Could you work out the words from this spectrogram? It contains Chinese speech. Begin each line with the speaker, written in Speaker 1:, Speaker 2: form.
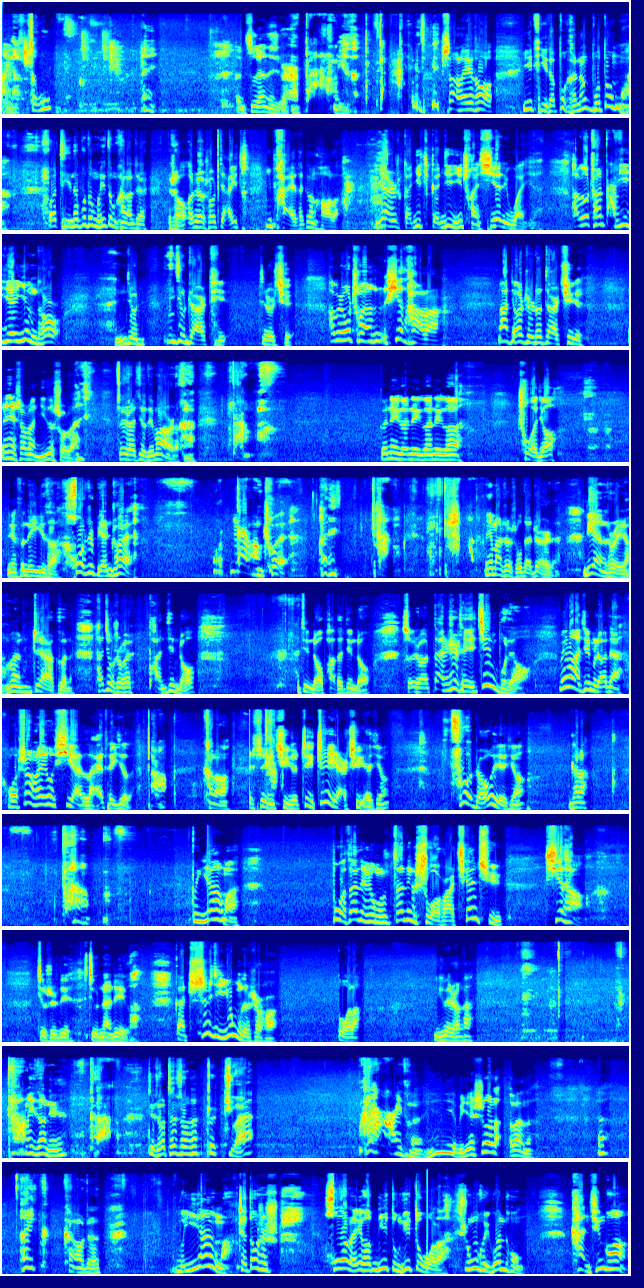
Speaker 1: 哎呀，走，哎，很自然的就是梆一下，上来以后一踢他，不可能不动啊！我踢他不动，一动看到这这时候，我这时候加一一拍他更好了。你要是跟你根据你穿鞋的关系，他给我穿大皮鞋硬头，你就你就这样踢，这儿去。他比如我穿鞋塌了，拿脚趾头这儿去，人家上面你就说了，所以说就得慢慢的，当，跟那个那个那个戳脚，那那意思，或是鞭踹，我当踹，哎，当，你妈这手在这儿呢，练的时候也让那这样搁呢，他就是盼进肘。进肘，怕他进肘，所以说，但是他也进不了。为嘛进不了呢？我上来以后先来他一下子，啪，看到吗？这个去，这这样去也行，侧肘也行。你看了？啪，不一样嘛。不过咱那用咱那个说法，前屈斜躺，就是这，就按这个。但实际用的时候多了。你别说看，嘡一声你，咔，这时候他说这卷，咔一吞，你尾也折了，完了，啊，嘿，看到这不一样嘛？这都是活了以后，你东西多了，融会贯通，看情况。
